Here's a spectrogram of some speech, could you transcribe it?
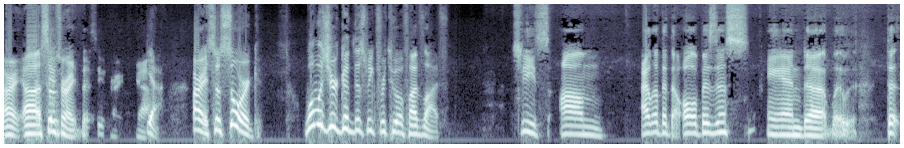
All right, uh, so Seems right. That seems right. Yeah. Yeah. all right, so Sorg, what was your good this week for 205 Live? Jeez. Um, I love that the all business and uh, the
